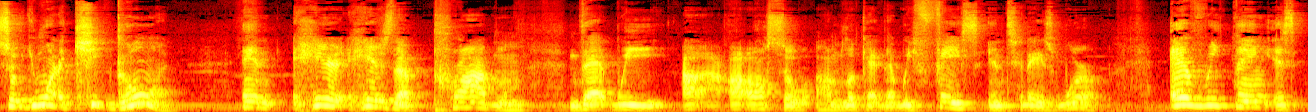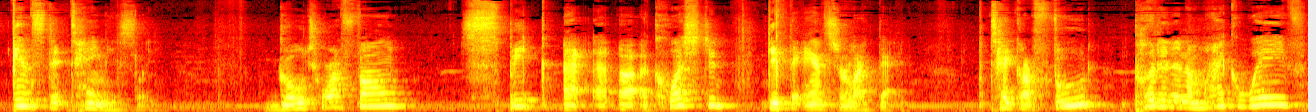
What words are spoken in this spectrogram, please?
So you want to keep going. And here, here's the problem that we uh, also um, look at that we face in today's world. Everything is instantaneously. Go to our phone, speak a, a, a question, get the answer like that. Take our food, put it in a microwave,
